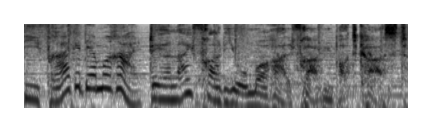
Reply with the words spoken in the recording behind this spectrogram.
Die Frage der Moral. Der Live-Radio Moralfragen-Podcast.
